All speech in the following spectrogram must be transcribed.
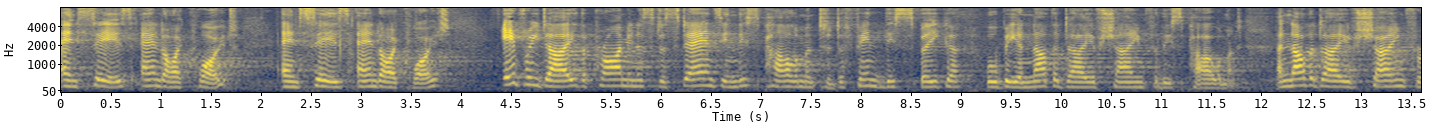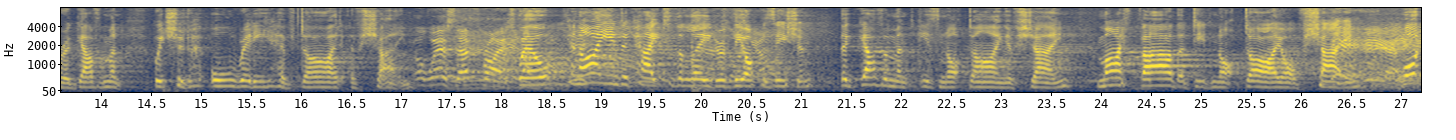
and says, and I quote, and says, and I quote, Every day the Prime Minister stands in this parliament to defend this Speaker will be another day of shame for this parliament, another day of shame for a government which should already have died of shame. Well, where's that prize? Well, can I indicate to the Leader of the Opposition the government is not dying of shame. My father did not die of shame. What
